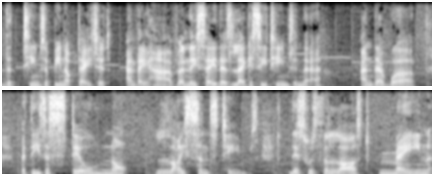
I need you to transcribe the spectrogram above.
the teams have been updated, and they have, and they say there's legacy teams in there, and there were, but these are still not licensed teams. This was the last main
